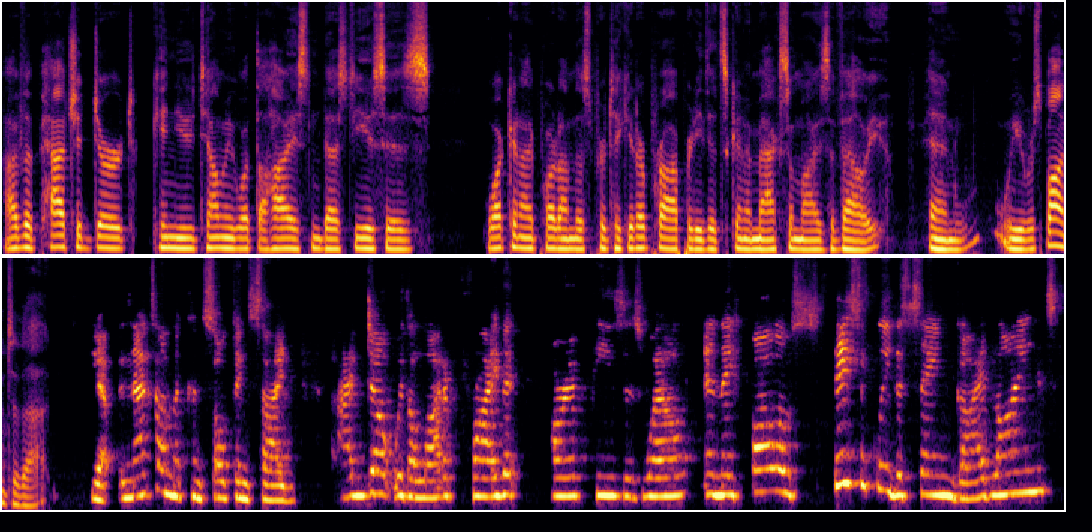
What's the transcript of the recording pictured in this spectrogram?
I have a patch of dirt. Can you tell me what the highest and best use is? What can I put on this particular property that's going to maximize the value? And we respond to that. Yep. And that's on the consulting side. I've dealt with a lot of private RFPs as well, and they follow basically the same guidelines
